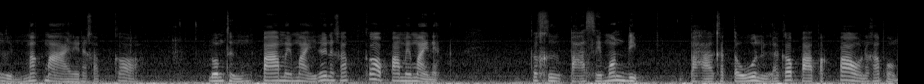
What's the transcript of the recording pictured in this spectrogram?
อื่นมากมายเลยนะครับ ก็รวมถึงปลาใหม่ ๆ ด้วยนะครับ ก็ปลาใหม่ๆเนี่ยก็คือปลาแซมอนดิบปลากร์ตูนแล้วก็ปลาปักเป้านะครับ ผม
